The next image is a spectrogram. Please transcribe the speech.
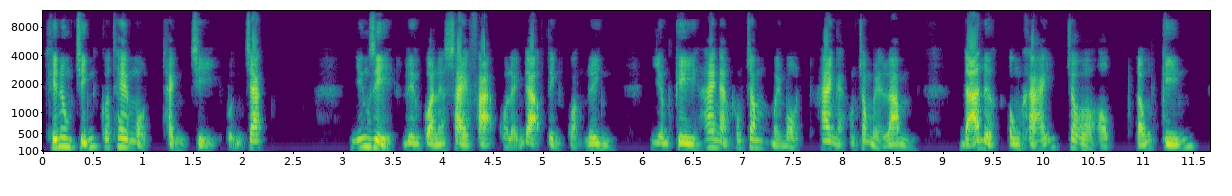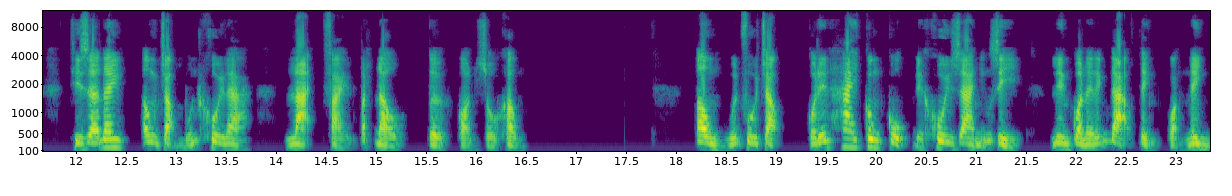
khiến ông Chính có thêm một thành trì vững chắc. Những gì liên quan đến sai phạm của lãnh đạo tỉnh Quảng Ninh nhiệm kỳ 2011-2015 đã được ông Khái cho vào hộp đóng kín, thì giờ đây ông Trọng muốn khui ra lại phải bắt đầu từ con số 0. Ông Nguyễn Phú Trọng có đến hai công cụ để khui ra những gì liên quan đến lãnh đạo tỉnh Quảng Ninh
